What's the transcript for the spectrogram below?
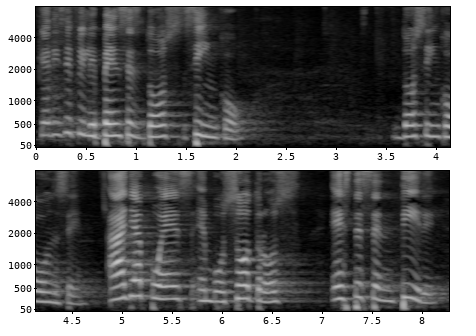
¿Qué dice Filipenses 2, 5? 2, 5, 11. Haya pues en vosotros este sentir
